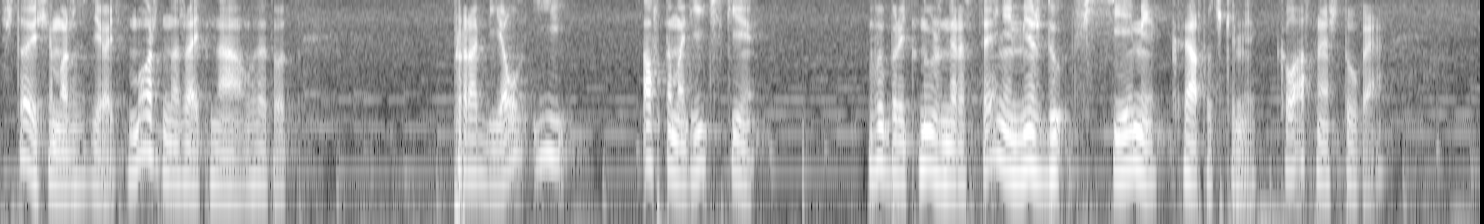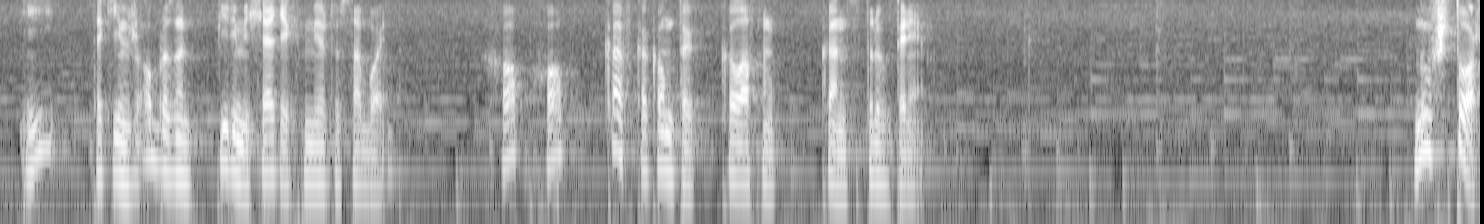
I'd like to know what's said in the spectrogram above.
Что еще можно сделать? Можно нажать на вот этот вот пробел и автоматически выбрать нужное расстояние между всеми карточками. Классная штука. И таким же образом перемещать их между собой хоп-хоп, как в каком-то классном конструкторе. Ну что ж,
